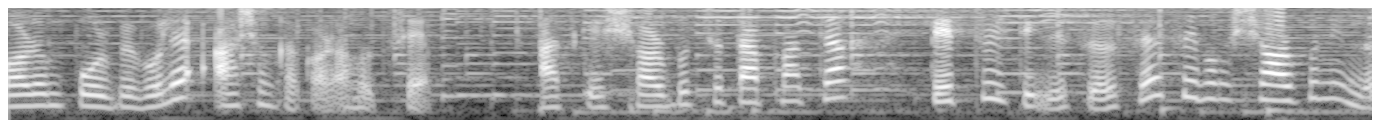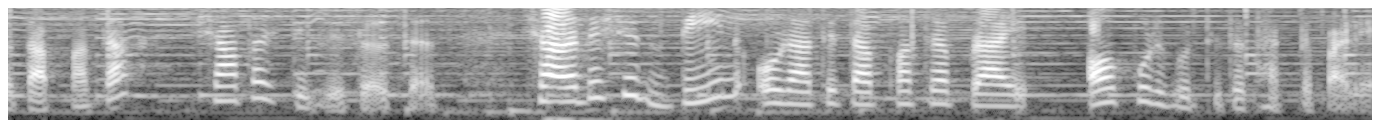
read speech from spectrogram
গরম পড়বে বলে আশঙ্কা করা হচ্ছে। আজকের সর্বোচ্চ তাপমাত্রা তেত্রিশ ডিগ্রি সেলসিয়াস এবং সর্বনিম্ন তাপমাত্রা সাতাশ ডিগ্রি সেলসিয়াস। সারা দেশে দিন ও রাতে তাপমাত্রা প্রায় অপরিবর্তিত থাকতে পারে।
